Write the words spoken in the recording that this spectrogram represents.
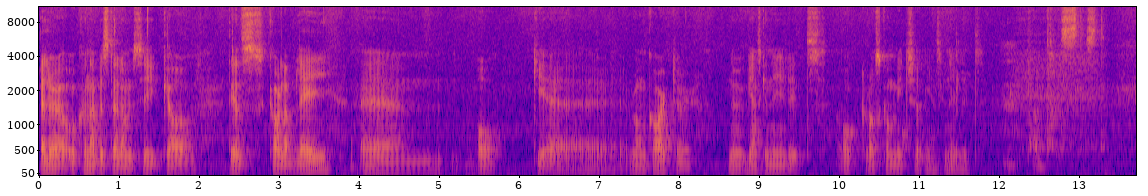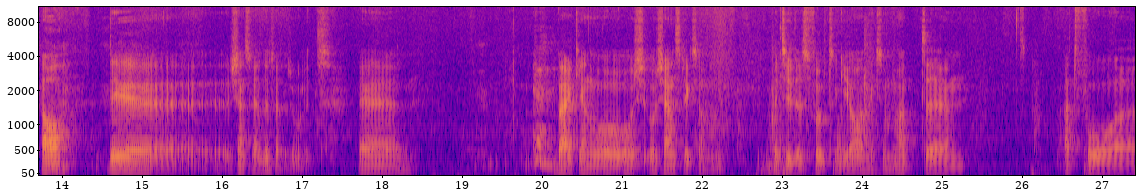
eller att kunna beställa musik av dels Carla Bley ehm, och eh, Ron Carter nu ganska nyligt och Roscoe Mitchell ganska nyligt. Fantastiskt. Ja, det känns väldigt, väldigt roligt. Eh, verkligen och, och, och känns liksom betydelsefullt tycker jag. Liksom, att, eh, att få, eh,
